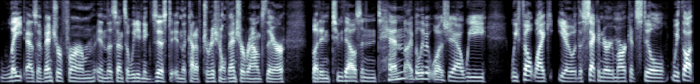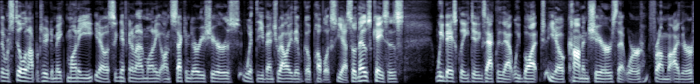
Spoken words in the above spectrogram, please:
late as a venture firm in the sense that we didn't exist in the kind of traditional venture rounds there. But in 2010, I believe it was, yeah, we we felt like you know the secondary market still. We thought there was still an opportunity to make money, you know, a significant amount of money on secondary shares with the eventuality they would go public. So yeah, so in those cases. We basically did exactly that. We bought, you know, common shares that were from either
